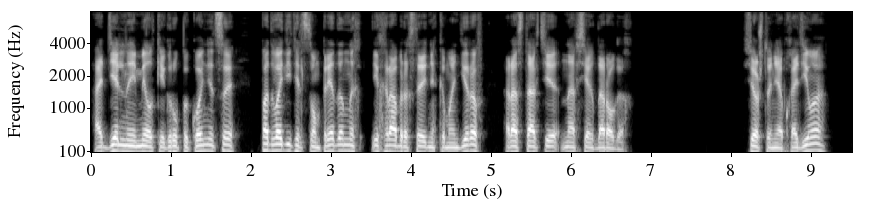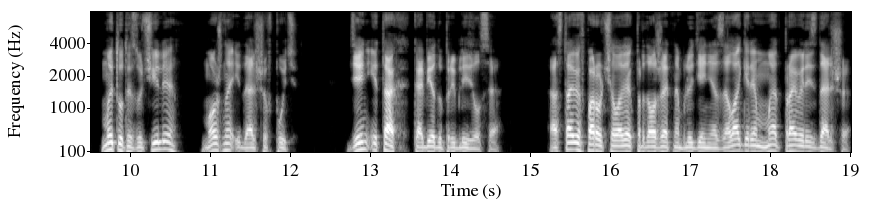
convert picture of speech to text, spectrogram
Отдельные мелкие группы конницы под водительством преданных и храбрых средних командиров расставьте на всех дорогах. Все, что необходимо, мы тут изучили, можно и дальше в путь. День и так к обеду приблизился. Оставив пару человек продолжать наблюдение за лагерем, мы отправились дальше.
